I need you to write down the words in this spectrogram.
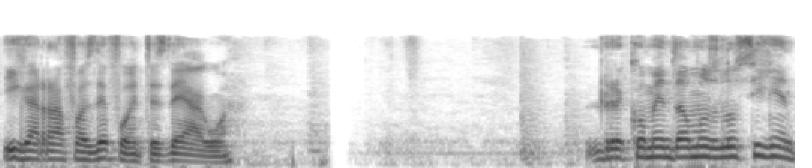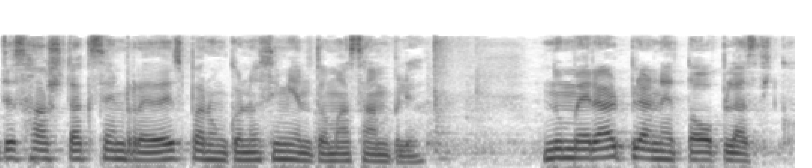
y garrafas de fuentes de agua. Recomendamos los siguientes hashtags en redes para un conocimiento más amplio. Numeral planeta o plástico.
